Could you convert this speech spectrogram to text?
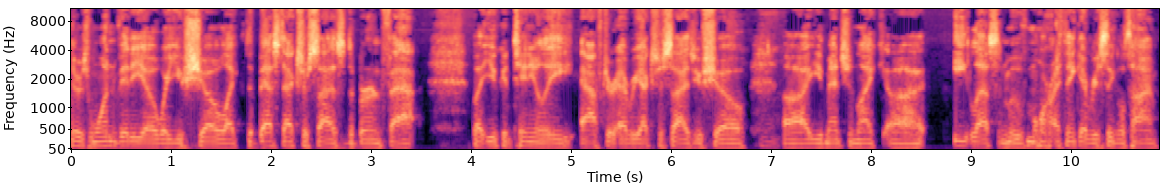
there's one video where you show like the best exercise to burn fat, but you continually after every exercise you show, mm. uh, you mention like uh, eat less and move more. I think every single time.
